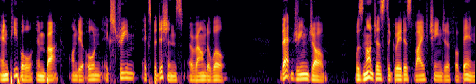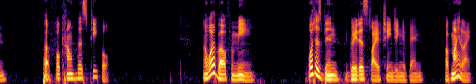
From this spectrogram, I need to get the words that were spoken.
and people embark on their own extreme expeditions around the world. That dream job was not just the greatest life changer for Ben, but for countless people. Now, what about for me? What has been the greatest life changing event of my life?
